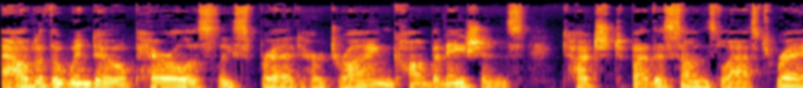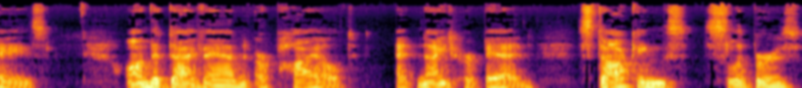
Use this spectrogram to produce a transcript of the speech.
Out of the window, perilously spread her drying combinations, touched by the sun's last rays. On the divan are piled, at night her bed, stockings, slippers,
